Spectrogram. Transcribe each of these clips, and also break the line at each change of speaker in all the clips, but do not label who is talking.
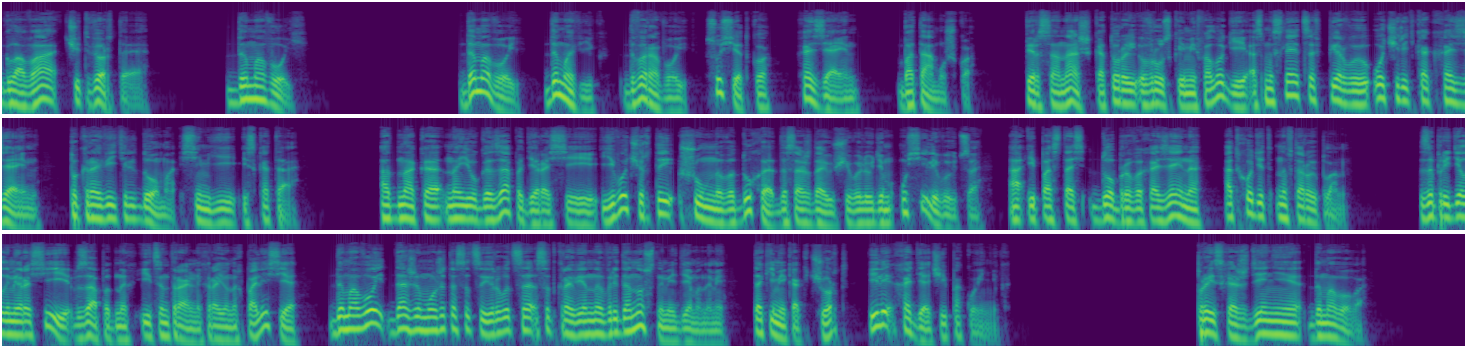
Глава 4. Домовой. Домовой, домовик, дворовой, суседко, хозяин, батамушко. Персонаж, который в русской мифологии осмысляется в первую очередь как хозяин, покровитель дома, семьи и скота. Однако на юго-западе России его черты шумного духа, досаждающего людям, усиливаются, а ипостась доброго хозяина отходит на второй план. За пределами России, в западных и центральных районах Полесья, домовой даже может ассоциироваться с откровенно вредоносными демонами, такими как черт или ходячий покойник. Происхождение домового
